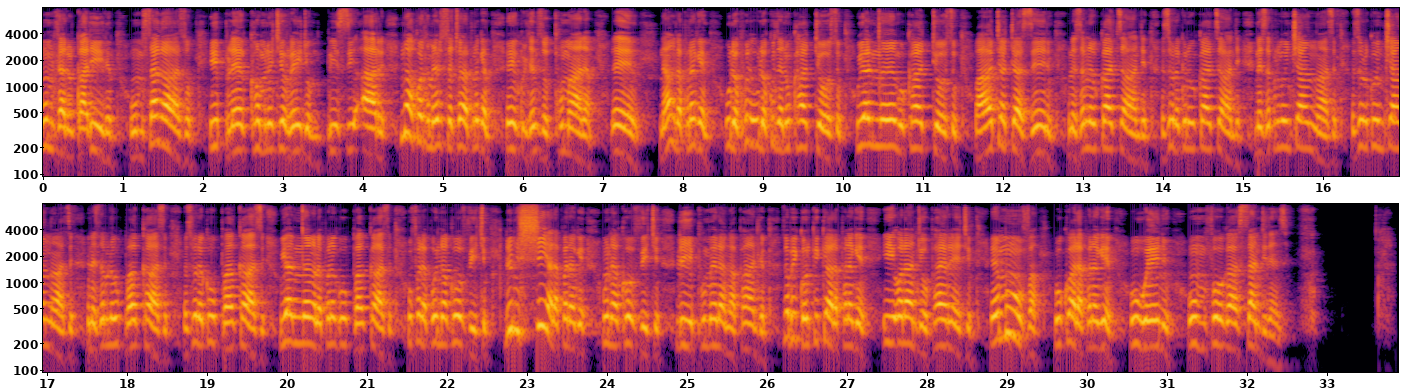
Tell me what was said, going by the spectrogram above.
umdlalo uqalile umsakazo i-black community radio bcr nakho kodwa manje sithola phela eh, ey'nkundleni zokuxhumana um eh, nangu lapha ke ulokhunjani ukhadoso uyancenga ukhadoso watatazeli unezabela kukatsande nezabela kukatsande nezabela kuntshangase nezabela kuntshangase nezabela kubhakhazi nezabela kubhakhazi uyancenga laphana kubhakhazi ufela ponakhovich limshiya laphana ke unakhovich liphi iphumela ngaphandle zobe igolkik yalaphana-ke i-orlando pirate emuva ukhwa laphana-ke uwayne umfo kasandilance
